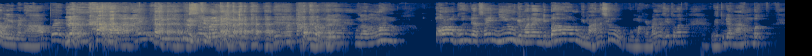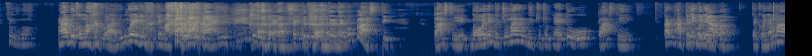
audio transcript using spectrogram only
orang lagi main HP gitu. anjing banget. Ya nggak tahu orang dari nggak ngomong. Tolol gue ngeliat saya nyium gimana yang di bawah lu gimana sih lu? Gue maki-maki situ kan. Begitu dia ngambek. Ngadu ke mak gue anjing, gue yang dimaki-maki. Itu. Tapi teko plastik. plastik bawahnya cuma yang ditutupnya itu plastik kan apinya gede apa? Tekonya mah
